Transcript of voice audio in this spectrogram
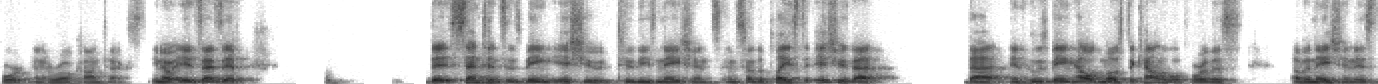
court, in a royal context. You know, it's as if the sentence is being issued to these nations. And so the place to issue that, that and who's being held most accountable for this of a nation is,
